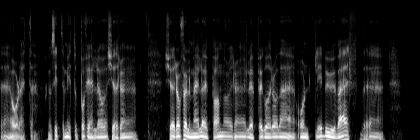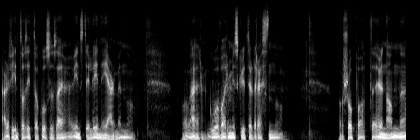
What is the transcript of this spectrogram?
det er ålreit, det. Å sitte midt oppe på fjellet og kjøre, kjøre, og følge med i løypa når eh, løpet går og det er ordentlig buvær. Da er det fint å sitte og kose seg vindstille inne i hjelmen og, og være god og varm i scooterdressen. Og, og se på at hundene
